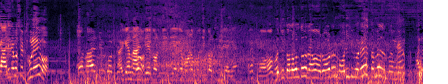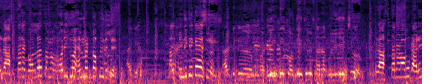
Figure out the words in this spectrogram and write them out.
ଗାଡିରେ ବସି ଠୁଳେଇବ ଆଜ୍ଞା ମାଲ ଟିକେ କରିଦେଇଛି ଆଜ୍ଞା ବଣଭୋଜି କରିଥିଲି ଆଜ୍ଞା ବଣ ଭୋଜି କଲ ବୋଲି ତମେ ରୋଡରେ ମରିଯିବ ରେ ତମେ ଆରେ ରାସ୍ତାରେ ଗଲେ ତମେ ମରିଯିବ ହେଲମେଟ ନ ପିନ୍ଧିଲେ ଆଜ୍ଞା তাহলে পিন্ধিকি কাই আসলেন আর টিকে ড্রিঙ্ক টিকে করে দিয়েছিল সারা ভুলি যাইছো রাস্তার বাবু গাড়ি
